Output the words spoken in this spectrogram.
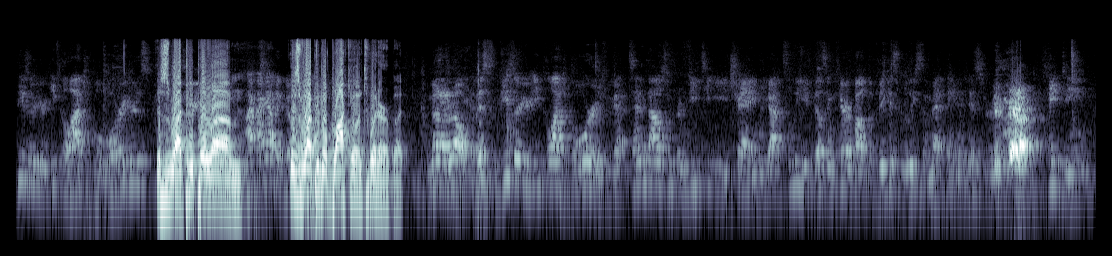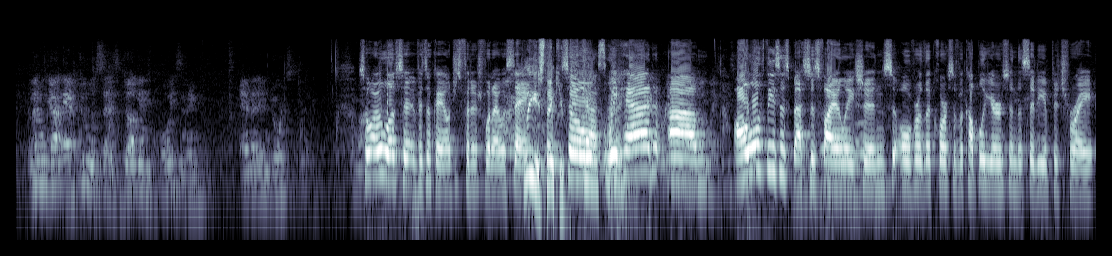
These are your ecological warriors. This is why people, um, I, I go. This is why people block you on Twitter, but No, no, no. This, these are your ecological warriors. We got 10,000 from DTE, Chang. We got Tlaib, doesn't care about the biggest release of methane in history. hey, Dean. And then we got Abdul says Duggan's poisoning, and then endorsed him. Come So. I would love to, if it's okay, I'll just finish what I was saying. Please, thank you. So Yeah, we had um, all of these asbestos violations over the course of a couple of years in the city of Detroit,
